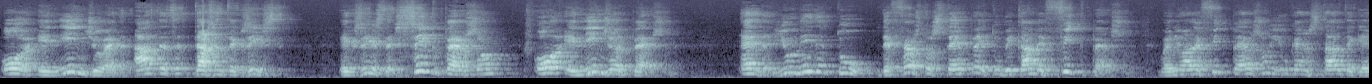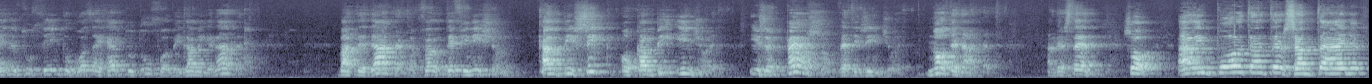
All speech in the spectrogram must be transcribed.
or an injured athlete doesn't exist. Exists a sick person or an injured person. And you need to, the first step to become a fit person. When you are a fit person, you can start again to think what I have to do for becoming an athlete. But the athlete, for definition, can be sick or can be injured. Is a person that is injured, not an athlete. Understand? So, are important sometimes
